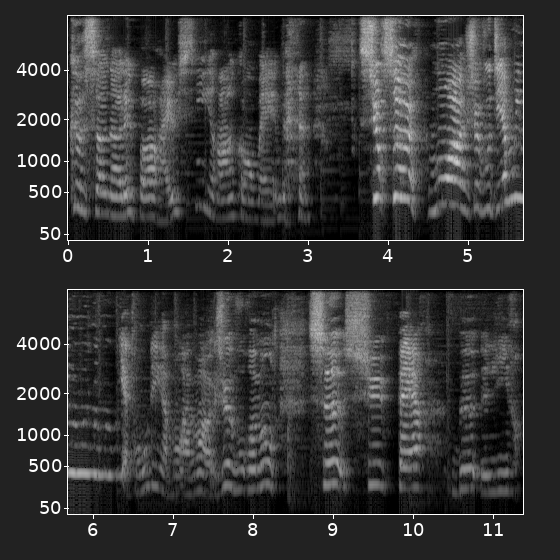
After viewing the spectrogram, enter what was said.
que ça n'allait pas réussir, hein, quand même. Sur ce, moi, je vous dis, ah oui, oui, oui, oui, attendez, avant, avant, je vous remonte ce superbe livre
